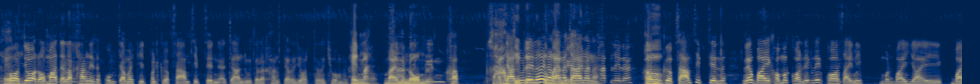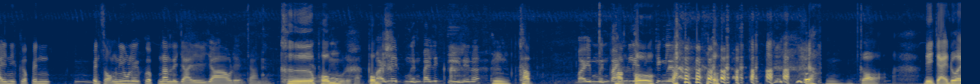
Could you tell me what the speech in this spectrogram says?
แค่ทอดนี้ยอดออกมาแต่ละครั้งนี่แต่ผมจำไม่ผิดมันเกือบ 30เซนเนี่ยอาจารย์ดูแต่ละครั้งแต่ละยอดแต่ละช่วงลยเห็นไหมใบมันโน้มเลยครับสามอาจารย์สิบดูได้เลยทำไมนะไม่อาจารย์นั่นน่ะทัดเลยนะ เออ เกือบ 30เซนแล้วแล้วใบเขาเมื่อก่อนเล็ก ๆ พอใส่นี่มันใบใหญ่ใบนี่เกือบเป็น เป็นสองนิ้วเลยเกือบนั่นเลยใหญ่ยาวเลยอาจารย์ คือผมดูเลยครับ ผมใบไม่เหมือนใบลิ้นจี่เลยเนอะอืม ครับ ใบเหมือนใบครับทุเรียนโอ้ จริงๆเลยอืมก็ดีใจด้วย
